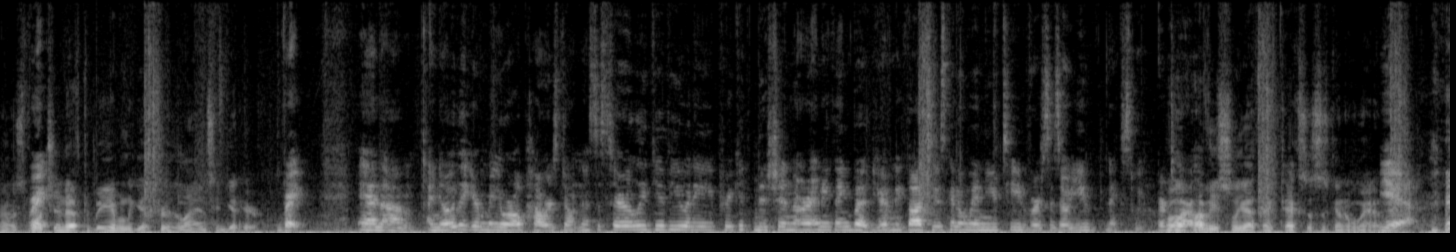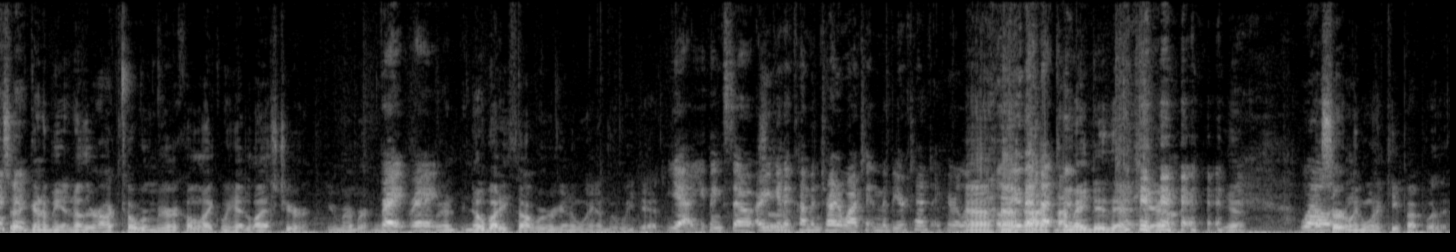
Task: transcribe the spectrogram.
I was Right. fortunate enough to be able to get through the lines and get here. Right. And um, I know that your mayoral powers don't necessarily give you any precondition or anything, but do you have any thoughts who's going to win UT versus OU next week or Well, tomorrow? obviously, I think Texas is going to win. yeah. It's going to be another October miracle like we had last year. You remember? right, right. And nobody thought we were going to win, but we did. Yeah, you think so? Are you going to come and try to watch it in the beer tent? I hear a lot of people do that. I may do that. Yeah, yeah. well, I certainly want to keep up with it.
